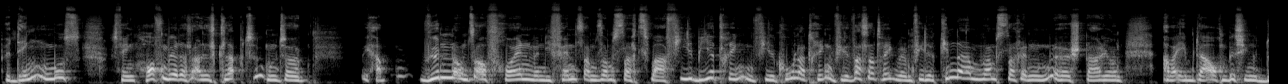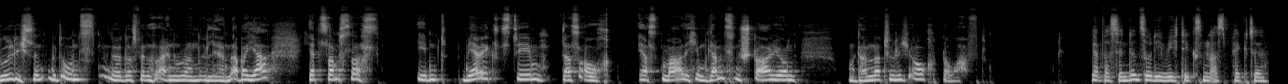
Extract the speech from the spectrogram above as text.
bedenken muss. Deswegen hoffen wir, dass alles klappt und äh, ja, würden uns auch freuen, wenn die Fans am Samstag zwar viel Bier trinken, viel Cola trinken, viel Wasser trinken. Wir haben viele Kinder am Samstag im äh, Stadion, aber eben da auch ein bisschen geduldig sind mit uns, äh, dass wir das eine oder andere lernen. Aber ja, jetzt samstags eben Mehrwegsystem, das auch erstmalig im ganzen Stadion und dann natürlich auch dauerhaft. Ja, was sind denn so die wichtigsten Aspekte?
